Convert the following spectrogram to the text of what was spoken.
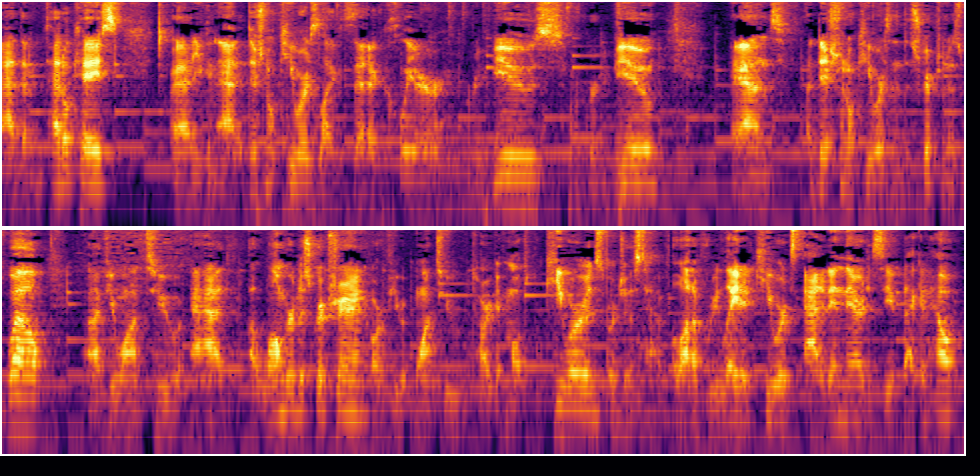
add them in title case. Uh, you can add additional keywords like Zeta Clear reviews or review and additional keywords in the description as well. Uh, if you want to add a longer description or if you want to target multiple keywords or just have a lot of related keywords added in there to see if that can help,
